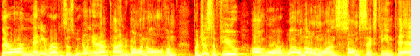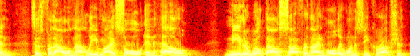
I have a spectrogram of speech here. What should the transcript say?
there are many references. We don't even have time to go into all of them, but just a few uh, more well-known ones. Psalm 16:10 says, "For thou wilt not leave my soul in hell, neither wilt thou suffer thine holy one to see corruption."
